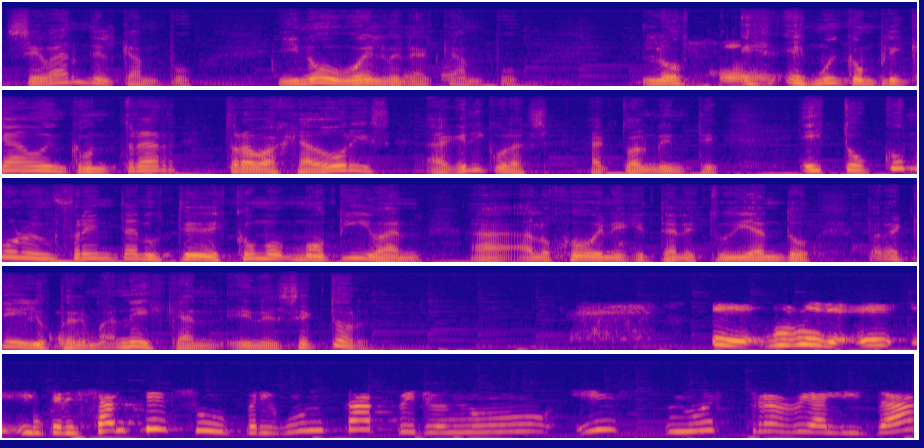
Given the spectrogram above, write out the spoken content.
se van del campo y no vuelven al campo. Los, es, muy complicado encontrar trabajadores agrícolas actualmente. ¿Esto cómo lo enfrentan ustedes? ¿Cómo motivan a, a los jóvenes que están estudiando para que ellos permanezcan en el sector? Eh, mire, eh, interesante su pregunta, pero no es nuestra realidad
